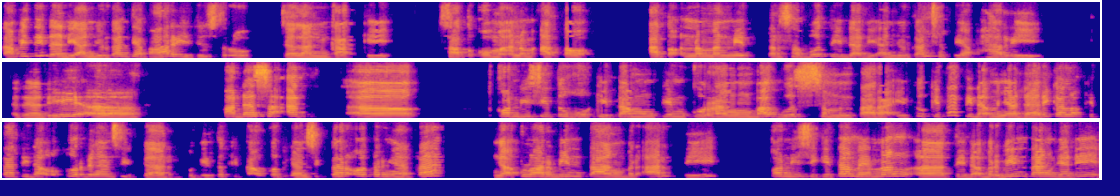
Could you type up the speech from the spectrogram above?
Tapi tidak dianjurkan tiap hari justru jalan kaki 1,6 atau atau 6 menit tersebut tidak dianjurkan setiap hari. Jadi uh, pada saat uh, kondisi tubuh kita mungkin kurang bagus, sementara itu kita tidak menyadari kalau kita tidak ukur dengan sigar. Begitu kita ukur dengan sigar, oh ternyata nggak keluar bintang, berarti kondisi kita memang uh, tidak berbintang, jadi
